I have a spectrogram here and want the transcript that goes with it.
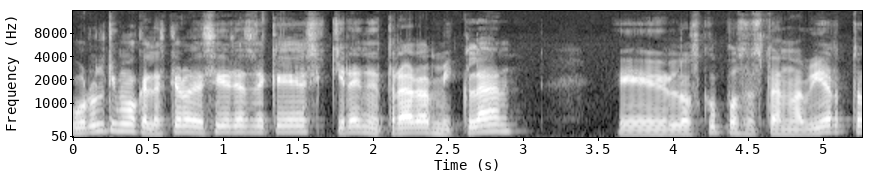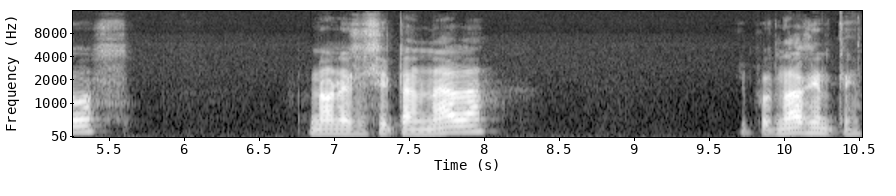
por último que les quiero decir es de que si quieren entrar a mi clan, eh, los cupos están abiertos, no necesitan nada. Y pues nada, gente.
